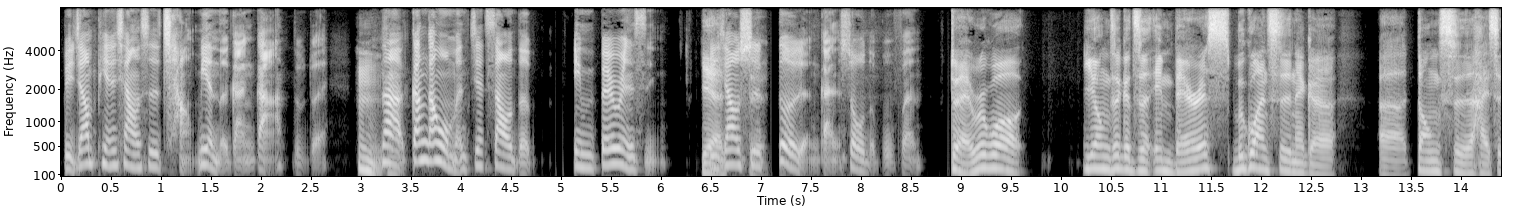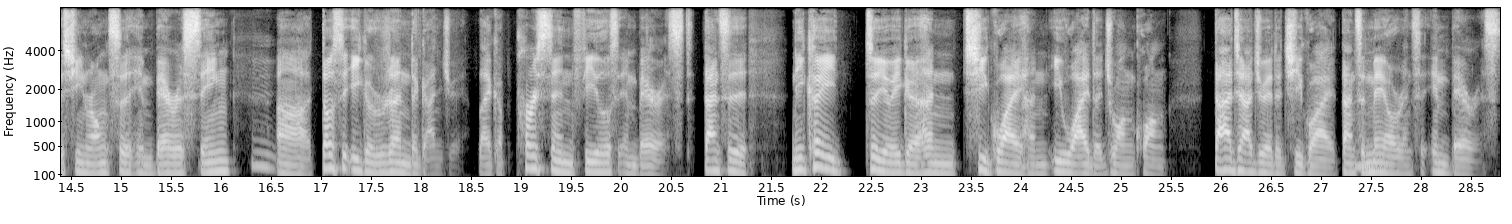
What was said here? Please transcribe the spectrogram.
比较偏向是场面的尴尬，对不对？嗯，那刚刚我们介绍的 embarrassing 比较是个人感受的部分。对，如果用这个字 embarrass，不管是那个呃动词还是形容词 embarrassing，嗯啊、呃，都是一个人的感觉，like a person feels embarrassed。但是你可以这有一个很奇怪、很意外的状况，大家觉得奇怪，但是没有人是 embarrassed。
